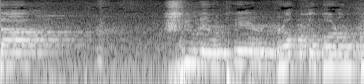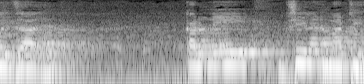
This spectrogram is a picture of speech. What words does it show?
গা শিউরে ওঠে, রক্ত গরম হয়ে যায়। কারণ এই জেলার মাটি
